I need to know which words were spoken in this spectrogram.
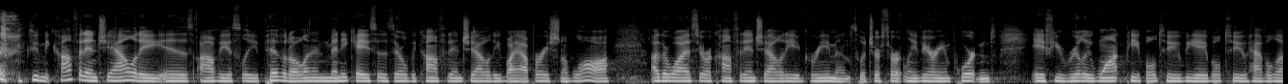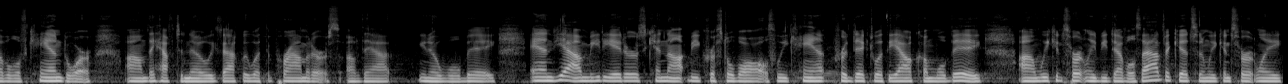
Excuse me, confidentiality is obviously pivotal, and in many cases there will be confidentiality by operation of law. Otherwise, there are confidentiality agreements, which are certainly very important. If you really want people to be able to have a level of candor, um, they have to know exactly what the parameters of that you know will be and yeah mediators cannot be crystal balls we can't predict what the outcome will be um, we can certainly be devil's advocates and we can certainly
